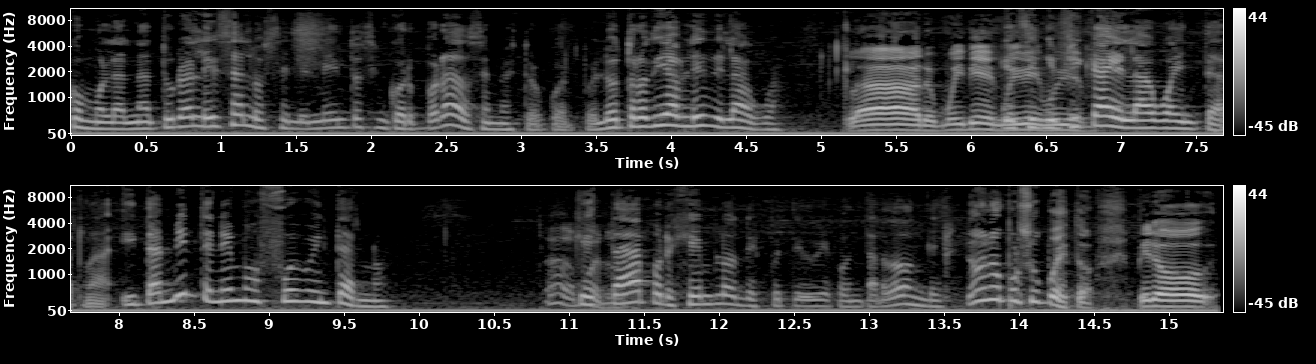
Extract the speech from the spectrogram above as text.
como la naturaleza los elementos incorporados en nuestro cuerpo. El otro día hablé del agua. Claro, muy bien, muy que bien. significa el agua interna. Y también tenemos fuego interno. Ah, que está, por ejemplo, después te voy a contar dónde. No, no, por supuesto. Pero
